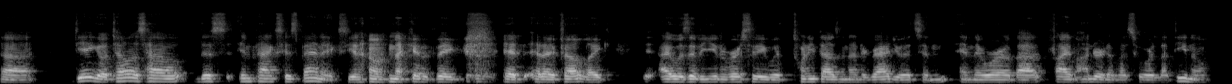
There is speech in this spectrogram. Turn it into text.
Uh, Diego, tell us how this impacts Hispanics, you know, and that kind of thing. And, and I felt like I was at a university with 20,000 undergraduates and, and there were about 500 of us who were Latino.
